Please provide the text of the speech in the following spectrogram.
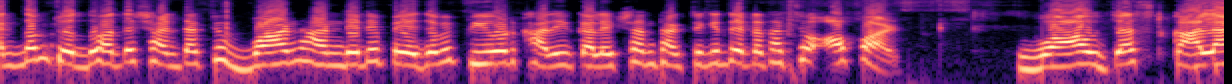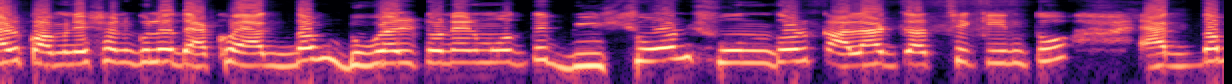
একদম চোদ্দ হাতের শাড়ি থাকছে ওয়ান হান্ড্রেডে পেয়ে যাবে পিওর খাদির কালেকশন থাকছে, কিন্তু এটা থাকছে অফার ওয়াও জাস্ট কালার কম্বিনেশনগুলো দেখো, একদম ডুয়েল টোনের মধ্যে ভীষণ সুন্দর কালার যাচ্ছে কিন্তু, একদম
